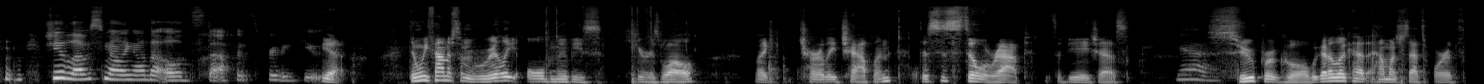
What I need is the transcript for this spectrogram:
She loves smelling all the old stuff. It's pretty cute. Yeah. Then we found some really old movies here as well, like Charlie Chaplin. This is still wrapped. It's a VHS. Yeah. Super cool. We got to look at how much that's worth.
